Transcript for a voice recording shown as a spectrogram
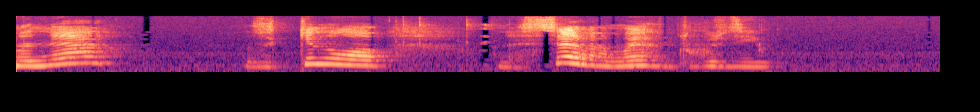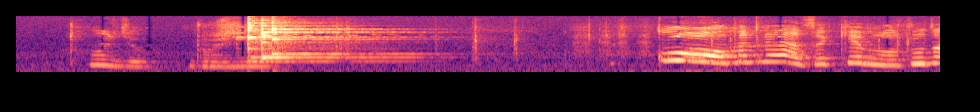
Мене закинуло на сервер моїх друзів? Друзів, друзів. Кого мене закинуло туди?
